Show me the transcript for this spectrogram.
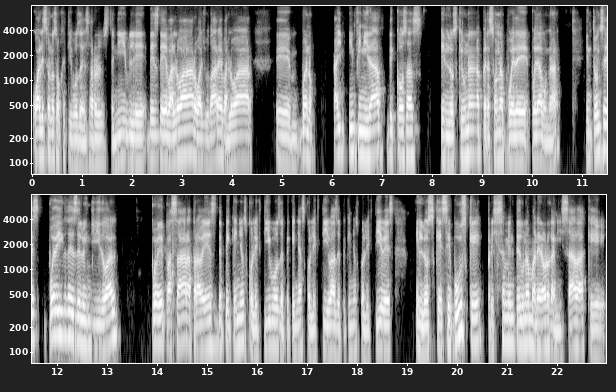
cuáles son los objetivos de desarrollo sostenible, desde evaluar o ayudar a evaluar. Eh, bueno, hay infinidad de cosas en los que una persona puede, puede abonar. Entonces, puede ir desde lo individual, puede pasar a través de pequeños colectivos, de pequeñas colectivas, de pequeños colectives, en los que se busque precisamente de una manera organizada que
